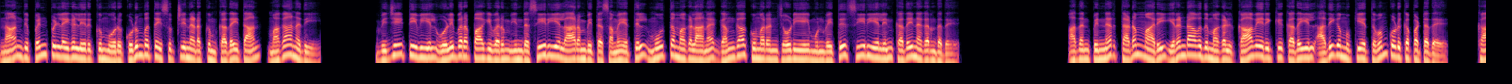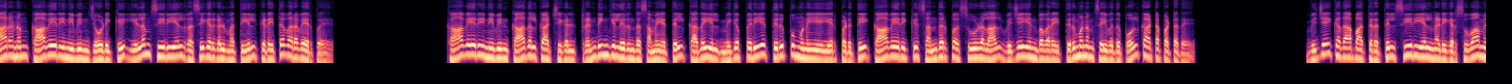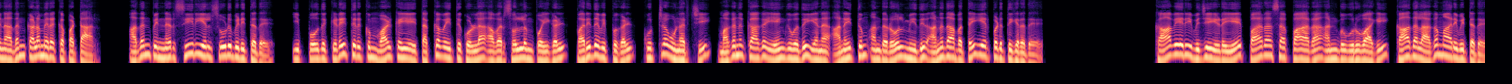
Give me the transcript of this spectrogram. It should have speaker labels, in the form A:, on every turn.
A: நான்கு பெண் பிள்ளைகள் இருக்கும் ஒரு குடும்பத்தை சுற்றி நடக்கும் கதைதான் மகாநதி. விஜய் டிவியில் ஒளிபரப்பாகி வரும் இந்த சீரியல் ஆரம்பித்த சமயத்தில் மூத்த மகளான கங்கா குமரன் ஜோடியை முன்வைத்து சீரியலின் கதை நகர்ந்தது. அதன் பின்னர் தடம் மாறி இரண்டாவது மகள் காவேரிக்கு கதையில் அதிக முக்கியத்துவம் கொடுக்கப்பட்டது. காரணம் காவேரி நிவின் ஜோடிக்கு இளம் சீரியல் ரசிகர்கள் மத்தியில் கிடைத்த வரவேற்பு. காவேரி நிவின் காதல் காட்சிகள் ட்ரெண்டிங்கில் இருந்த சமயத்தில் கதையில் மிகப்பெரிய திருப்புமுனையை ஏற்படுத்தி காவேரிக்கு சந்தர்ப்ப சூழலால் விஜய் என்பவரை திருமணம் செய்வது போல் காட்டப்பட்டது. விஜய் கதாபாத்திரத்தில் சீரியல் நடிகர் சுவாமிநாதன் களமிறக்கப்பட்டார். அதன் பின்னர் சீரியல் சூடுபிடித்தது. இப்போது கிடைத்திருக்கும் வாழ்க்கையை தக்க வைத்துக் கொள்ள அவர் சொல்லும் பொய்கள் பரிதவிப்புகள் குற்ற உணர்ச்சி மகனுக்காக ஏங்குவது என அனைத்தும் அந்த ரோல் மீது அனுதாபத்தை ஏற்படுத்துகிறது. காவேரி விஜய் இடையே பரச பார அன்பு உருவாகி காதலாக மாறிவிட்டது.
